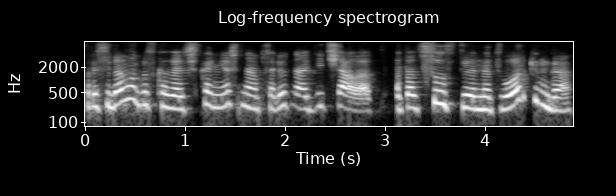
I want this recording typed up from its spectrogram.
Про себя могу сказать, что, конечно, абсолютно одичала от отсутствия нетворкинга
